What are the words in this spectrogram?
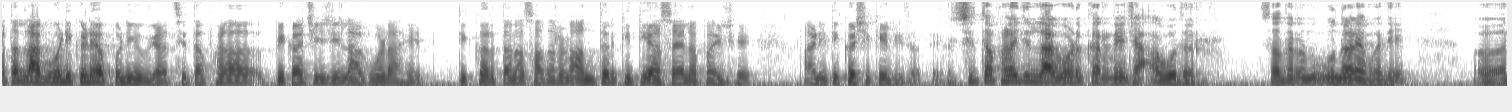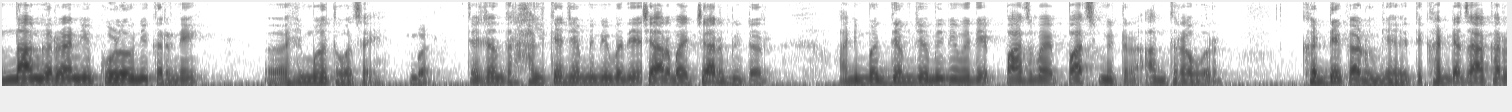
आता लागवडीकडे आपण येऊयात. सीताफळा पिकाची जी लागवड आहे ती करताना साधारण अंतर किती असायला पाहिजे आणि ती कशी केली जाते? सीताफळाची लागवड करण्याच्या अगोदर साधारण उन्हाळ्यामध्ये नांगर आणि कुळवणी करणे हे महत्त्वाचं आहे. बर. त्याच्यानंतर हलक्या जमिनीमध्ये चार बाय चार मीटर आणि मध्यम जमिनीमध्ये पाच बाय पाच मीटर अंतरावर खड्डे काढून घ्यावे. ते खड्ड्याचा आकार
